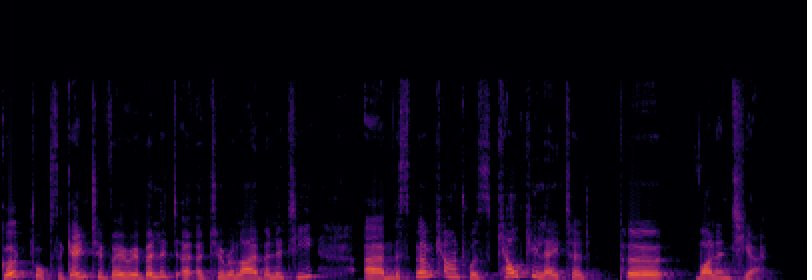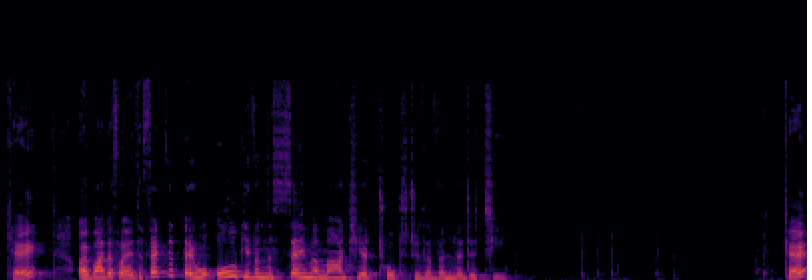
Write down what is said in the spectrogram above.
good, talks again to variability, uh, uh, to reliability. Um, the sperm count was calculated per volunteer. Okay. Oh, by the way, the fact that they were all given the same amount here talks to the validity. Okay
